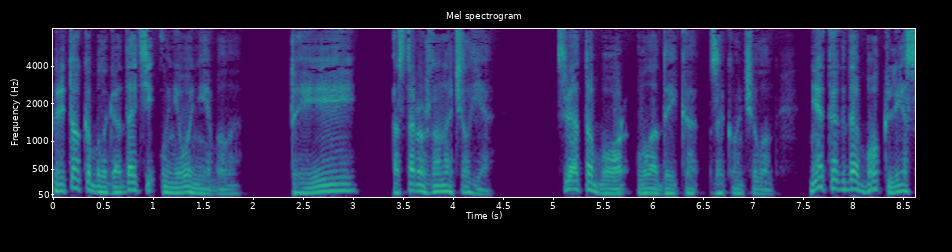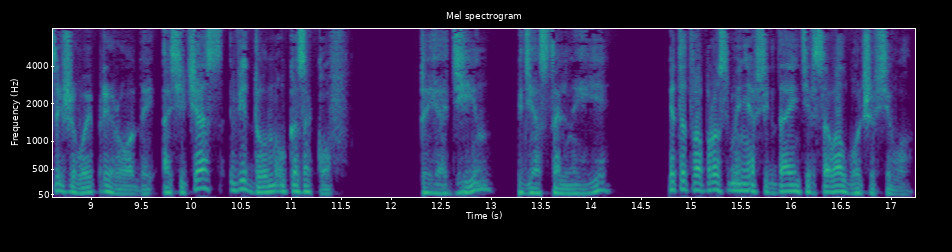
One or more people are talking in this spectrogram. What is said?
Притока благодати у него не было. «Ты...» — осторожно начал я. «Святобор, владыка», — закончил он, — «некогда бог леса и живой природы, а сейчас ведун у казаков». «Ты один? Где остальные?» Этот вопрос меня всегда интересовал больше всего.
